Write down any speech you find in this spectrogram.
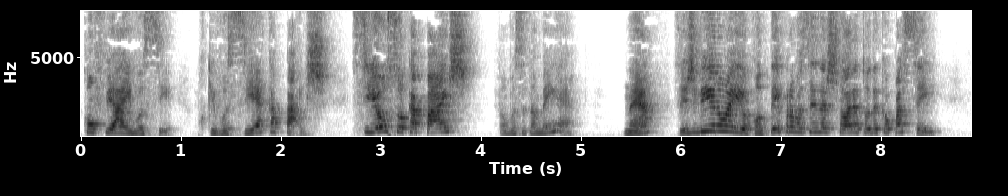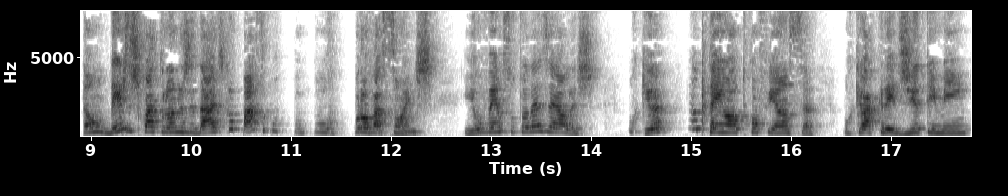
Confiar em você. Porque você é capaz. Se eu sou capaz, então você também é. Né? Vocês viram aí, eu contei para vocês a história toda que eu passei. Então, desde os quatro anos de idade que eu passo por, por, por provações. E eu venço todas elas. Porque eu tenho autoconfiança. Porque eu acredito em mim.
